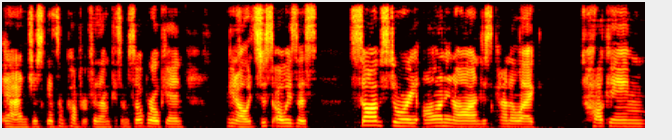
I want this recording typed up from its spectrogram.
and just get some comfort for them because I'm so broken. You know, it's just always this sob story on and on, just kind of like talking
